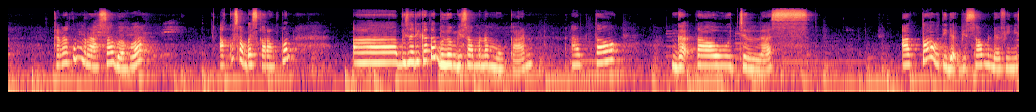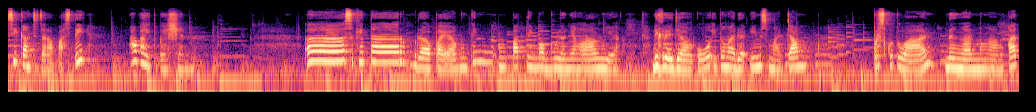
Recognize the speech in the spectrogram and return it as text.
Karena aku merasa bahwa aku sampai sekarang pun uh, bisa dikata belum bisa menemukan atau nggak tahu jelas atau tidak bisa mendefinisikan secara pasti apa itu passion. Uh, sekitar berapa ya? Mungkin 4-5 bulan yang lalu ya. Di gereja aku itu ngadain semacam persekutuan dengan mengangkat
